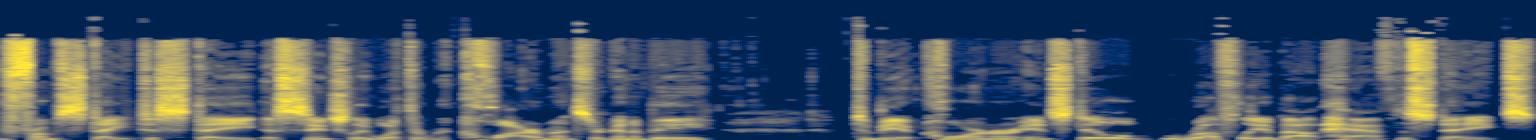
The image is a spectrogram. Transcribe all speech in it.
from state to state. Essentially, what the requirements are going to be to be a coroner, and still roughly about half the states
